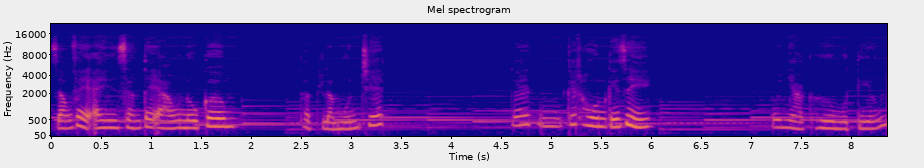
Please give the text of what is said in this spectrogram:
dáng vẻ anh sắn tay áo nấu cơm. Thật là muốn chết. Kết kết hôn cái gì? Tôi nhạc hừ một tiếng.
